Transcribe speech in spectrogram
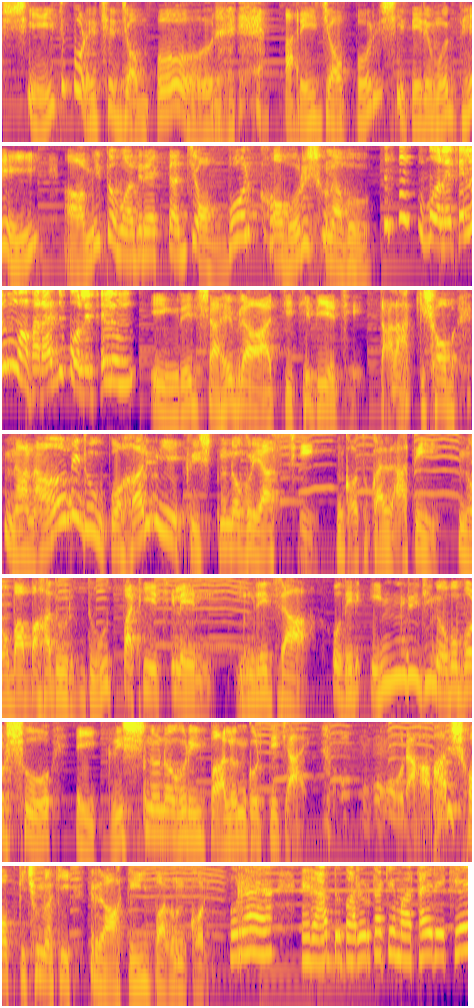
শীত পড়েছে জব্বর। আর এই জব্বর শীতের মধ্যেই আমি তোমাদের একটা জব্বর খবর শোনাবো। বলে ফেলুন মহারাজ বলে ফেলুন ইংরেজ সাহেবরা চিঠি দিয়েছে। তারা কি সব নানা নানাবিধ উপহার নিয়ে কৃষ্ণনগরে আসছে। গতকাল রাতে নবাব বাহাদুর দুধ পাঠিয়েছিলেন। ইংরেজরা ওদের ইংরেজি নববর্ষ এই কৃষ্ণনগরেই পালন করতে চায়। ওরা আবার সবকিছু নাকি রাতেই পালন করে। ওরা রাত বারোটাকে মাথায় রেখে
